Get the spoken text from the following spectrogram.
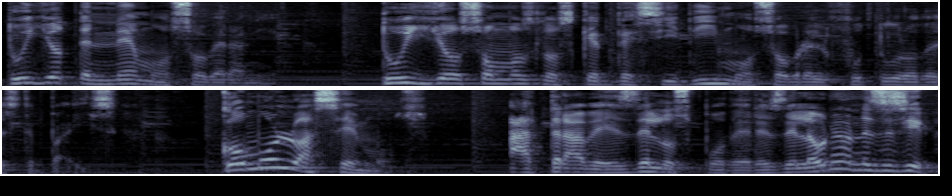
Tú y yo tenemos soberanía. Tú y yo somos los que decidimos sobre el futuro de este país. ¿Cómo lo hacemos? A través de los poderes de la Unión. Es decir,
